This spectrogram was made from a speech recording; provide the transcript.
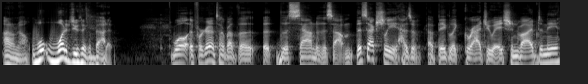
I don't know. What, what did you think about it? Well, if we're gonna talk about the the, the sound of this album, this actually has a, a big like graduation vibe to me.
